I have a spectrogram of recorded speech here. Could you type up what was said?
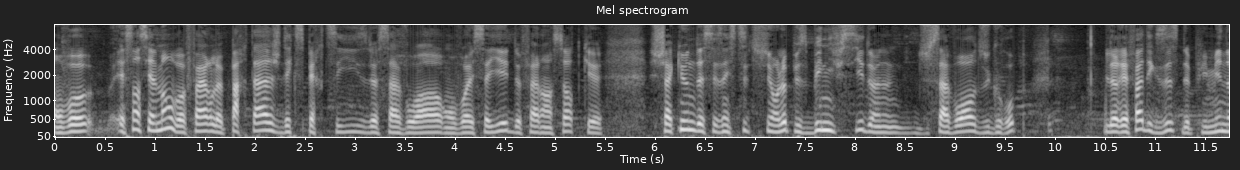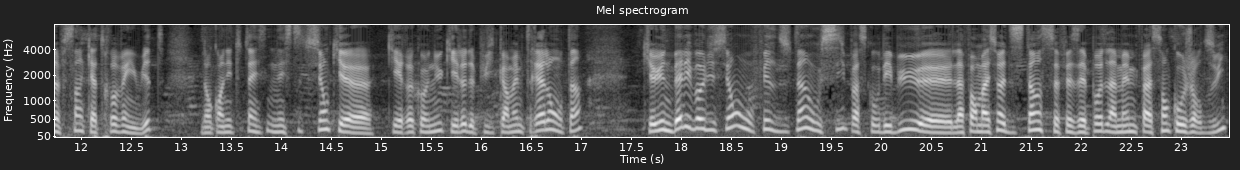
On va, essentiellement, on va faire le partage d'expertise, de savoir. On va essayer de faire en sorte que chacune de ces institutions-là puisse bénéficier du savoir du groupe. Le REFAD existe depuis 1988, donc on est toute une institution qui, est reconnue, qui est là depuis quand même très longtemps, qui a eu une belle évolution au fil du temps aussi, parce qu'au début, euh, la formation à distance se faisait pas de la même façon qu'aujourd'hui.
